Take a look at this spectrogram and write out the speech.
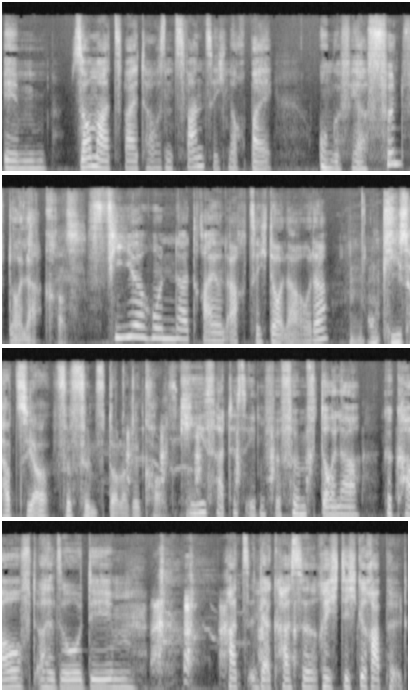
im Sommer 2020 noch bei ungefähr 5 Dollar. Krass. 483 Dollar, oder? Und Kies hat es ja für 5 Dollar gekauft. ne? Kies hat es eben für 5 Dollar gekauft, also dem hat es in der Kasse richtig gerappelt.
